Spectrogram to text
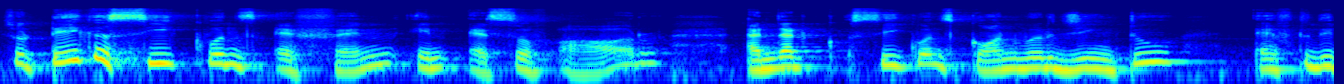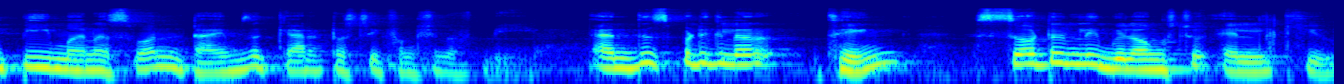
So take a sequence Fn in S of R and that sequence converging to f to the p minus 1 times the characteristic function of b. And this particular thing certainly belongs to LQ.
